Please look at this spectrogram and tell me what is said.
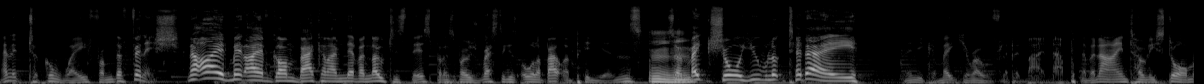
and it took away from the finish. Now, I admit I have gone back and I've never noticed this, but I suppose wrestling is all about opinions. So make sure you look today, then you can make your own flipping mind up. Number nine, Toni Storm.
